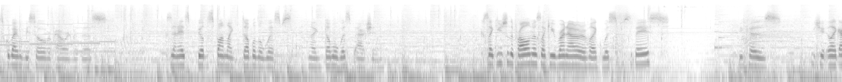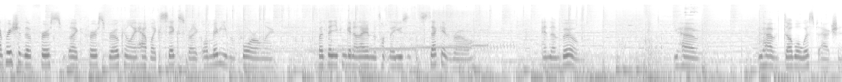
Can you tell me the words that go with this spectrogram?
school bag would be so overpowered with this. Cause then I'd be able to spawn like double the wisps, like double wisp action. Cause like usually the problem is like you run out of like wisp space. Because, should, like I'm pretty sure the first like first row can only have like six, like or maybe even four only. But then you can get an item that uses the second row, and then boom, you have you have double wisp action.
